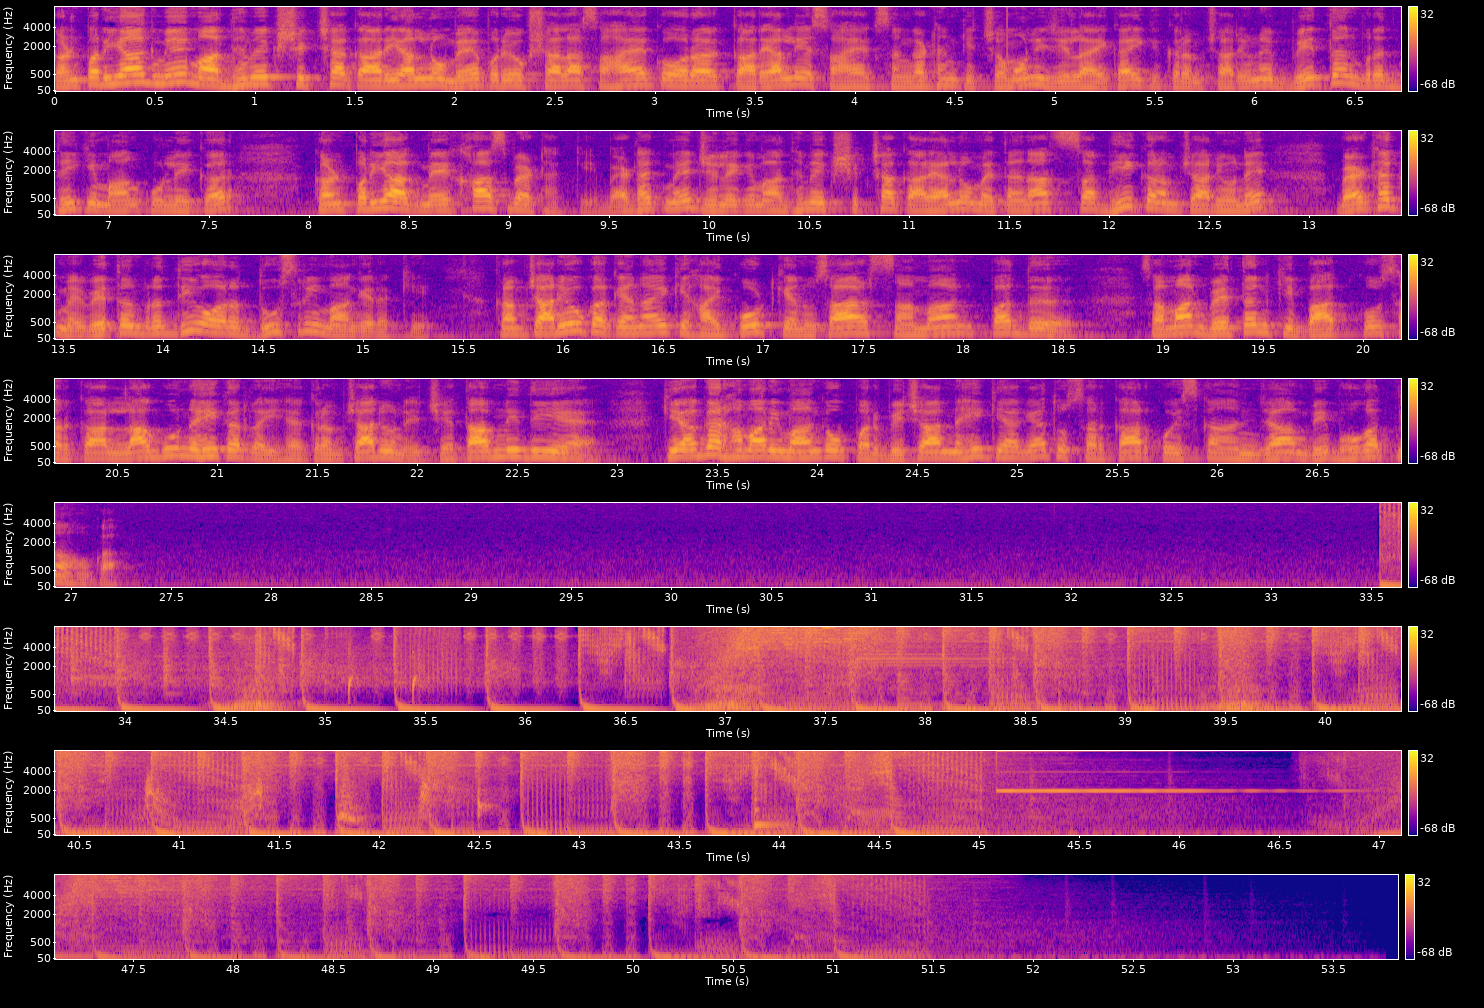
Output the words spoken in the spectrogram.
कणप्रयाग में माध्यमिक शिक्षा कार्यालयों में प्रयोगशाला सहायक और कार्यालय सहायक संगठन की चमोली जिला इकाई के कर्मचारियों ने वेतन वृद्धि की मांग को लेकर कणप्रयाग में खास बैठक की। बैठक में ज़िले के माध्यमिक शिक्षा कार्यालयों में तैनात सभी कर्मचारियों ने बैठक में वेतन वृद्धि और दूसरी मांगे रखी। कर्मचारियों का कहना है कि हाईकोर्ट के अनुसार समान पद, समान वेतन की बात को सरकार लागू नहीं कर रही है। कर्मचारियों ने चेतावनी दी है कि अगर हमारी मांगों पर विचार नहीं किया गया तो सरकार को इसका अंजाम भी भुगतना होगा।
